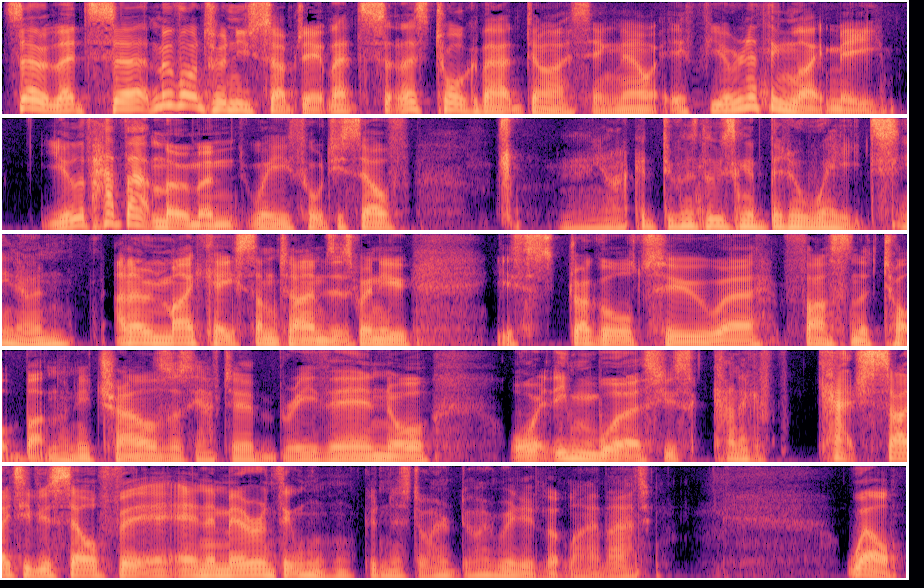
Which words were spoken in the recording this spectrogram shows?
So let's uh, move on to a new subject. Let's let's talk about dieting. Now, if you're anything like me, you'll have had that moment where you thought to yourself, "You know, I could do with losing a bit of weight. You know, and I know in my case sometimes it's when you you struggle to uh, fasten the top button on your trousers, you have to breathe in, or or even worse, you kind of catch sight of yourself in a mirror and think, oh, goodness, do I, do I really look like that? Well,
